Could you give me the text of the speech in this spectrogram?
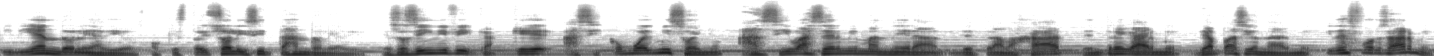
pidiéndole a Dios o que estoy solicitándole a Dios. Eso significa que así como es mi sueño, así va a ser mi manera de trabajar, de entregarme, de apasionarme y de esforzarme.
